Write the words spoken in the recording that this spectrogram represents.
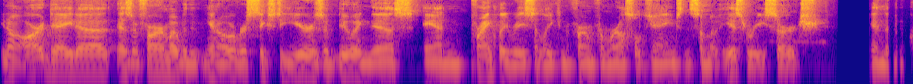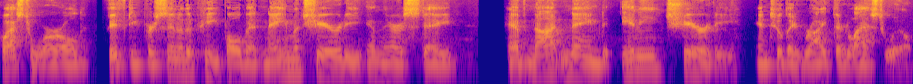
You know, our data as a firm over the, you know, over 60 years of doing this, and frankly, recently confirmed from Russell James and some of his research in the bequest world, 50% of the people that name a charity in their estate have not named any charity until they write their last will.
